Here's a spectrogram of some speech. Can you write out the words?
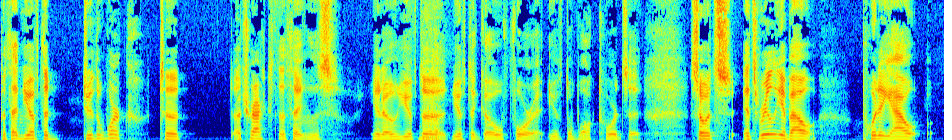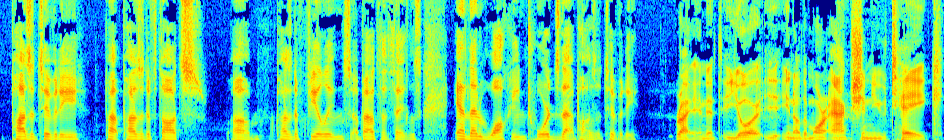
But then you have to do the work to attract the things. You know, you have to yeah. you have to go for it. You have to walk towards it. So it's it's really about putting out positivity, po- positive thoughts, um, positive feelings about the things, and then walking towards that positivity. Right, and it your you know the more action you take,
